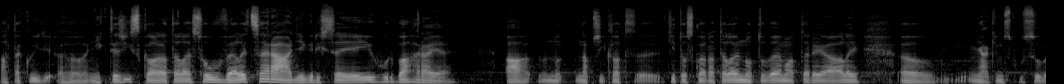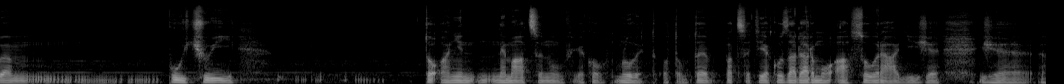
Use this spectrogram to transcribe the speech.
a takový uh, někteří skladatelé jsou velice rádi, když se jejich hudba hraje a no, například tito skladatelé notové materiály uh, nějakým způsobem půjčují, to ani nemá cenu jako mluvit o tom. To je v podstatě jako zadarmo a jsou rádi, že, že, eh,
